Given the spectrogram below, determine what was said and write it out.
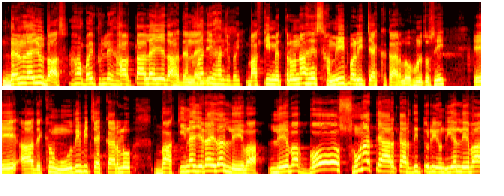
ਦਿਨ ਲੈ ਜੂ 10 ਹਾਂ ਬਾਈ ਖੁੱਲੇ ਹਾਂ। ਹਫਤਾ ਲੈ ਜੇ 10 ਦਿਨ ਲੈ ਹਾਂਜੀ ਜੇ। ਹਾਂਜੀ ਬਾਈ। ਬਾਕੀ ਮਿੱਤਰੋ ਨਾ ਇਹ ਸਮੀ ਪਲੀ ਚੈੱਕ ਕਰ ਲਓ ਹੁਣ ਤੁਸੀਂ। ਇਹ ਆ ਦੇਖੋ ਮੂੰਹ ਦੀ ਵੀ ਚੈੱਕ ਕਰ ਲਓ। ਬਾਕੀ ਨਾ ਜਿਹੜਾ ਇਹਦਾ ਲੇਵਾ ਲੇਵਾ ਬਹੁਤ ਸੋਹਣਾ ਤਿਆਰ ਕਰਦੀ ਤੁਰੀ ਹੁੰਦੀ ਹੈ ਲੇਵਾ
